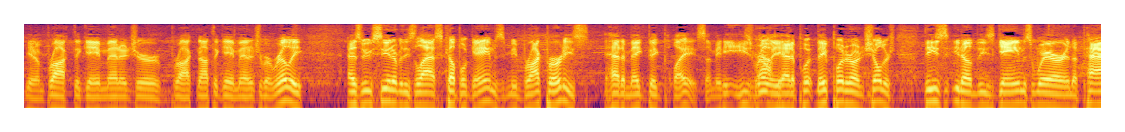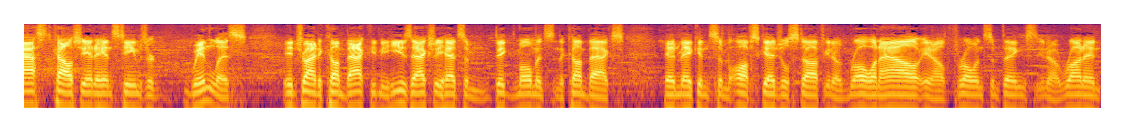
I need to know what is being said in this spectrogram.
you know Brock the game manager, Brock not the game manager, but really. As we've seen over these last couple games, I mean, Brock Purdy's had to make big plays. I mean, he's really had to put they put it on his shoulders. These, you know, these games where in the past Kyle Shanahan's teams are winless in trying to come back. I mean, he has actually had some big moments in the comebacks and making some off schedule stuff. You know, rolling out, you know, throwing some things, you know, running,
